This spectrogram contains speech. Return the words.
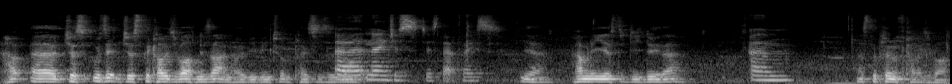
How, uh, just was it just the College of Art and Design, or have you been to other places as well? Uh, no, just just that place. Yeah. How many years did you do there? Um, That's the Plymouth College of Art.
